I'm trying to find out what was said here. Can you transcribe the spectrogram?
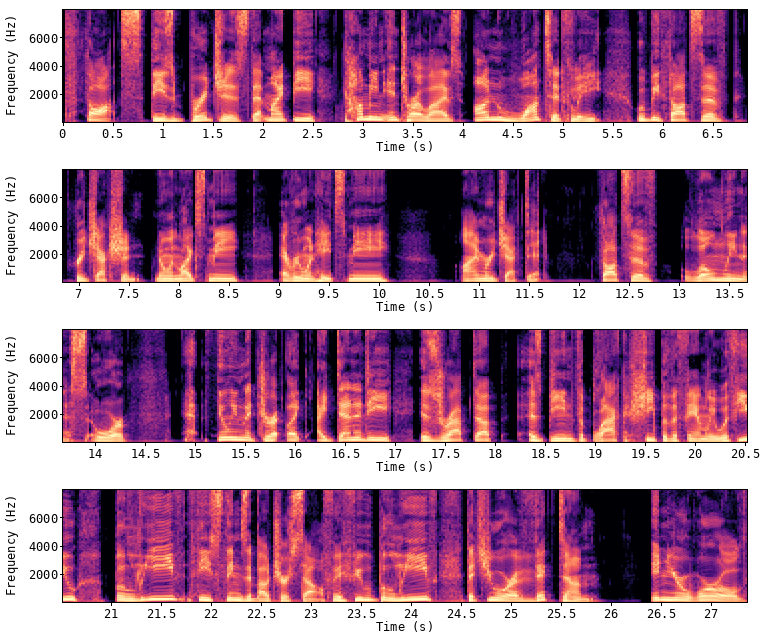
thoughts, these bridges that might be coming into our lives unwantedly, would be thoughts of rejection. No one likes me. Everyone hates me. I'm rejected thoughts of loneliness or feeling that your like identity is wrapped up as being the black sheep of the family. If you believe these things about yourself, if you believe that you are a victim in your world,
